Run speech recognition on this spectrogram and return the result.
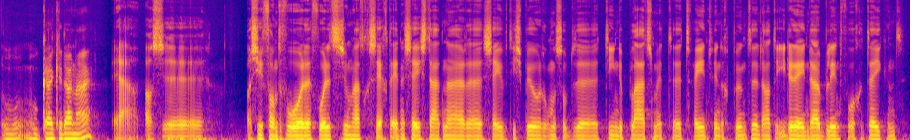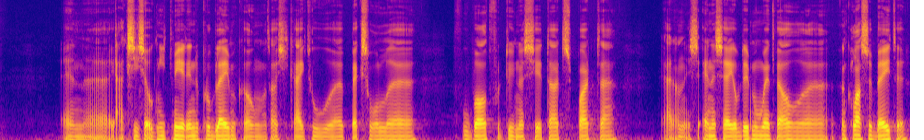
Hoe, hoe kijk je daarnaar? Ja, als, uh, als je van tevoren voor dit seizoen had gezegd... NEC staat naar uh, 17 speelrondes op de tiende plaats met 22 eh, punten... dan had iedereen daar blind voor getekend. En ja, ik zie ze ook niet meer in de problemen komen. Want als je kijkt hoe uh, voetbalt, Fortuna Sittard, Sparta... Ja, dan is NEC op dit moment wel een klasse beter.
